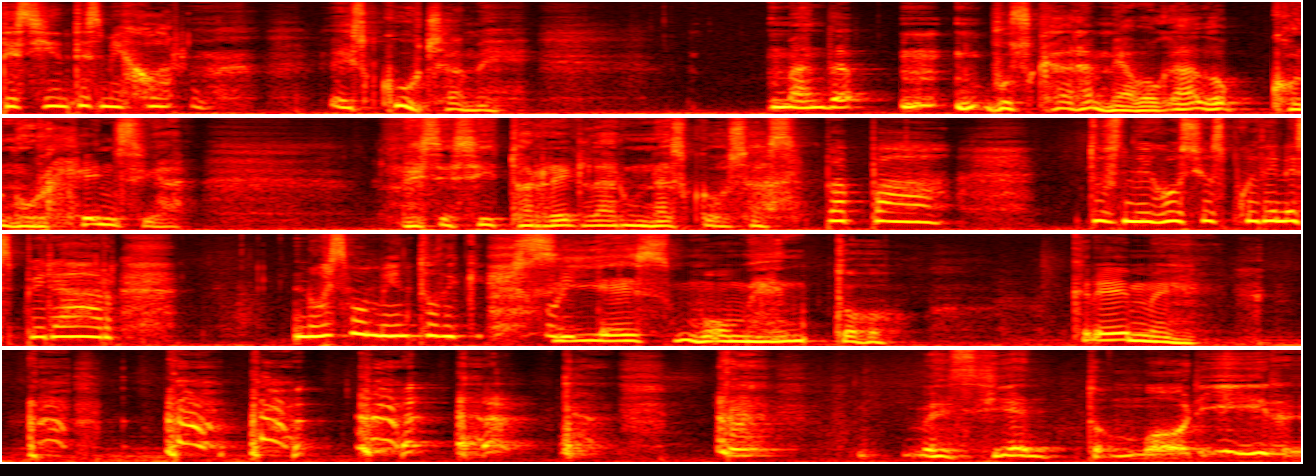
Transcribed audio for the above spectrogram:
¿te sientes mejor? Escúchame. Manda buscar a mi abogado con urgencia. Necesito arreglar unas cosas. Papá, tus negocios pueden esperar. No es momento de que... Sí es momento. Créeme. Me siento morir.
